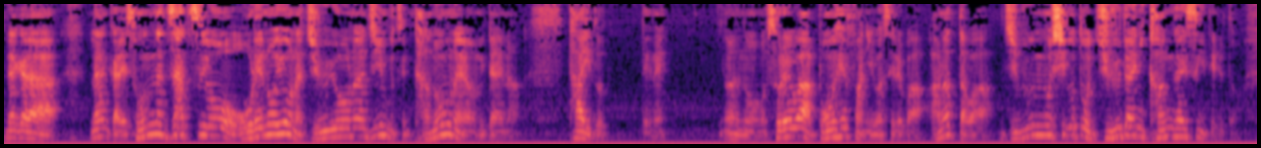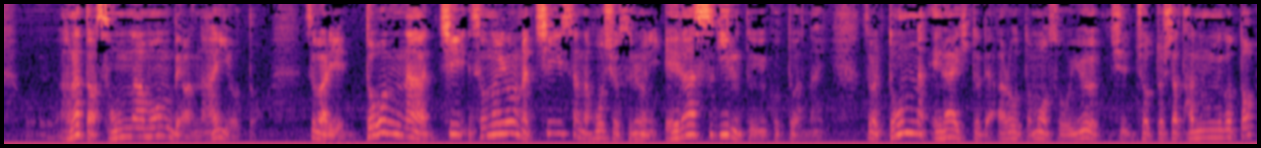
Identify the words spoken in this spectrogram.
だから、なんかね、そんな雑用を俺のような重要な人物に頼むなよみたいな態度ってね、あの、それはボンヘッファーに言わせれば、あなたは自分の仕事を重大に考えすぎてると。あなたはそんなもんではないよと。つまり、どんなち、そのような小さな奉仕をするのに偉すぎるということはない。つまり、どんな偉い人であろうとも、そういうちょっとした頼み事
